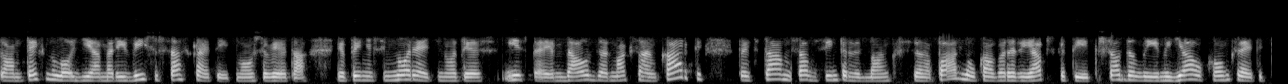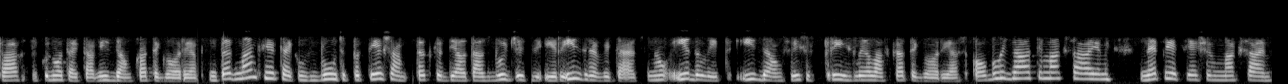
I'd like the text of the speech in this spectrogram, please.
tām tehnoloģijām arī visu saskaitīt mūsu vietā. Jo, pieņemsim, norēķinoties iespējami daudz ar maksājumu karti, pēc tam savas internetbankas pārlūkā var arī apskatīt sadalījumu jau konkrēti par noteiktām izdevumu kategorijām. Un tad mans ieteikums būtu patiešām, tad, kad jau tās budžets ir izrevidēts, nu, iedalīt izdevumus visus trīs lielās kategorijās - obligāti maksājumi, nepieciešami maksājumi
